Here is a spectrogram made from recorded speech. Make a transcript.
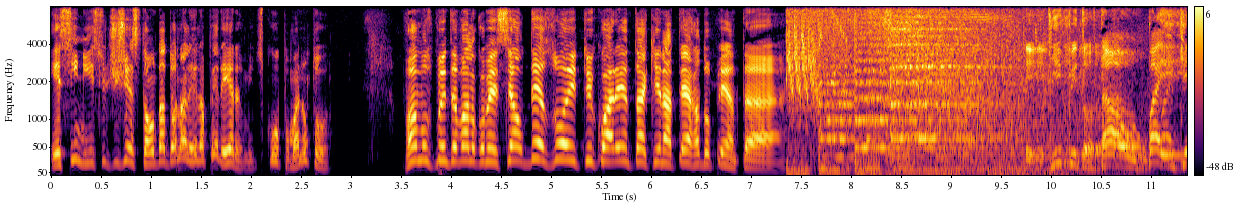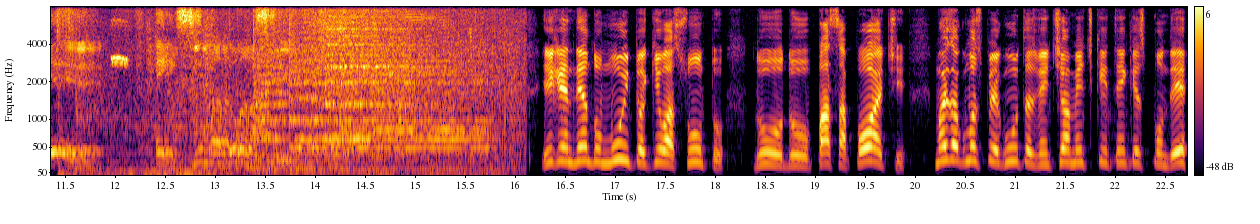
esse início de gestão da dona Leila Pereira. Me desculpa, mas não tô. Vamos pro intervalo comercial, 18 e 40 aqui na Terra do Penta. Equipe Total Paique. Em cima do lance. E rendendo muito aqui o assunto do, do passaporte, mas algumas perguntas, gente, realmente quem tem que responder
